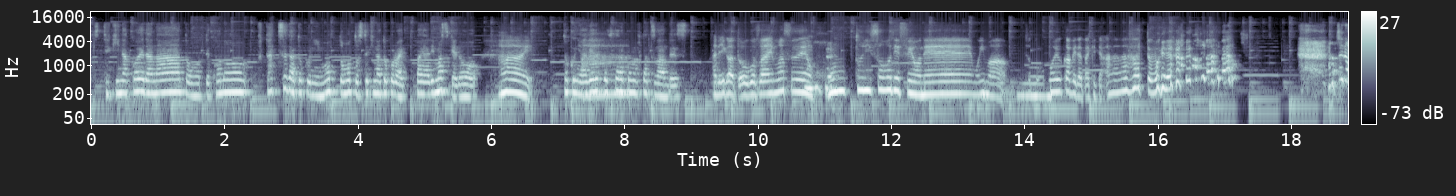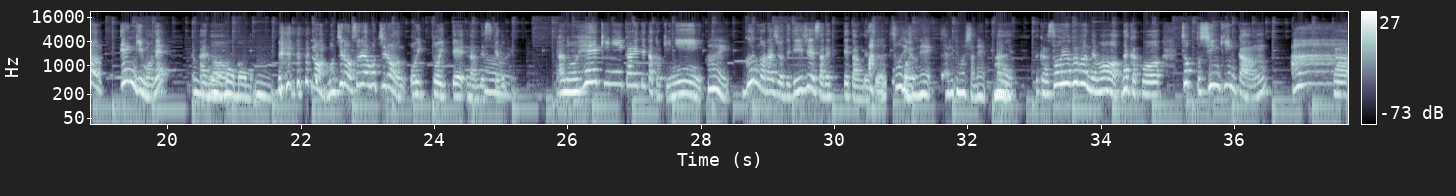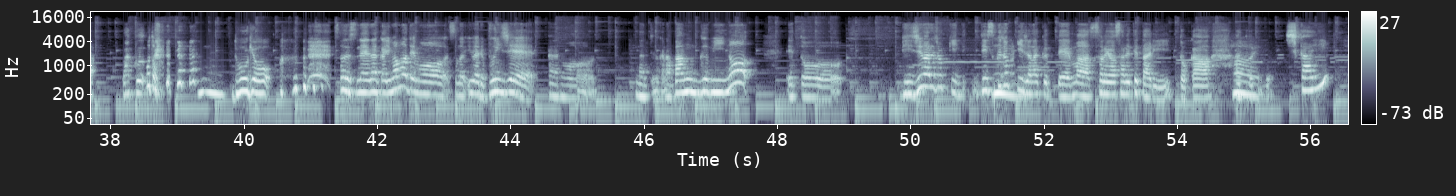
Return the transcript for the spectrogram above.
素敵な声だなと思って、この2つが特にもっともっと素敵なところはいっぱいありますけど、はい。特に挙げるとしたらこの2つなんです。ありがとうございます。本当にそうですよね。もう今、ちょっと思い浮かべただけで、あーって思いながら。もちろん演技もね、あのもうもうもう、うん。もちろん、もちろん、それはもちろん置いといてなんですけど、はい。あの、兵役に行かれてた時に、はい。軍のラジオで DJ されてたんですよね。そうですよね。されてましたね。はい。だからそういう部分でも、なんかこう、ちょっと親近感ああ。が湧く。こと、うん、同業。そうですね。なんか今までも、そのいわゆる VJ、あの、なんていうのかな、番組の、えっと、ビジュアルジョッキー、ディスクジョッキーじゃなくて、まあ、それをされてたりとか、はい。あと、司会？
